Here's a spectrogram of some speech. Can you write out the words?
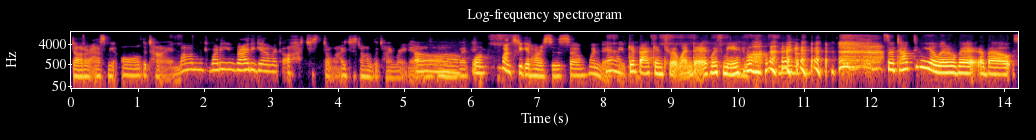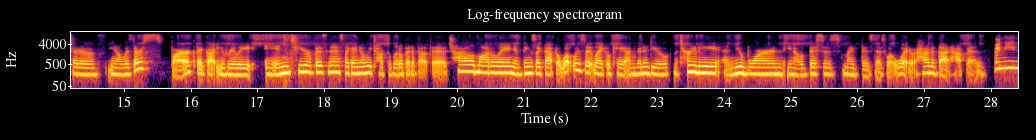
daughter asked me all the time, "Mom, why don't you ride again?" I'm like, "Oh, I just don't. I just don't have the time right now." Um, oh, um, but well, he wants to get horses, so one day, yeah, get back into it one day with me. Yeah. yeah. so, talk to me a little bit about sort of, you know, was there a spark that got you really into your business? Like, I know we talked a little bit about the child modeling and things like that, but what was it like? Okay, I'm going to do maternity and newborn. You know, this is my business. What, what, how did that happen? I mean,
